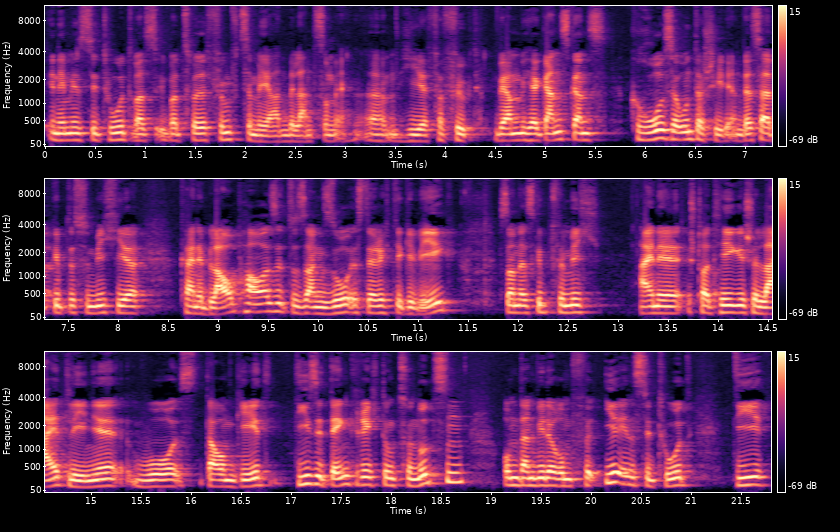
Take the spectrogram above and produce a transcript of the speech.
in dem Institut, was über 12, 15 Milliarden Bilanzsumme ähm, hier verfügt. Wir haben hier ganz, ganz große Unterschiede und deshalb gibt es für mich hier keine Blaupause zu sagen, so ist der richtige Weg, sondern es gibt für mich eine strategische Leitlinie, wo es darum geht, diese Denkrichtung zu nutzen, um dann wiederum für Ihr Institut die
